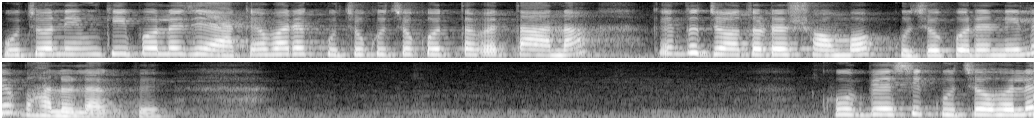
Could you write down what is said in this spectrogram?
কুচো নিমকি বলে যে একেবারে কুচো কুচো করতে হবে তা না, কিন্তু যতটা সম্ভব কুচো করে নিলে ভালো লাগবে। খুব বেশি কুচো হলে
